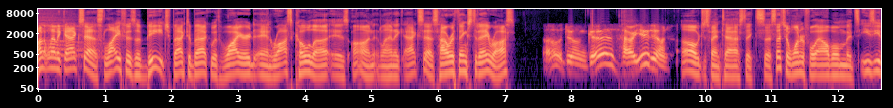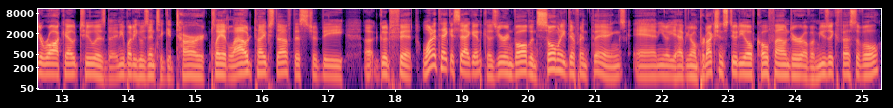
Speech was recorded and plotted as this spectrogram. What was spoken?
On Atlantic Access, Life is a Beach, back to back with Wired, and Ross Cola is on Atlantic Access. How are things today, Ross? Oh, doing good. How are you doing? Oh, just fantastic. It's uh, such a wonderful album. It's easy to rock out to as anybody who's into guitar, play it loud type stuff. This should be a good fit. Want to take a second because you're involved in so many different things and you know you have your own production studio, co-founder of a music festival.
